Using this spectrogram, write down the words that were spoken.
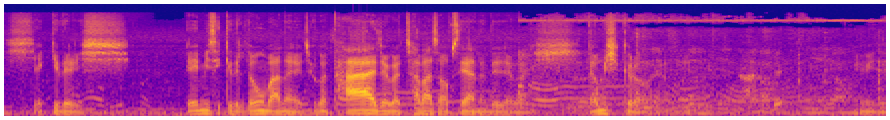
이 새끼들 씨 매미 새끼들 너무 많아요. 저거 다 저거 잡아서 없애야 하는데 저거 씨, 너무 시끄러워요. 이제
